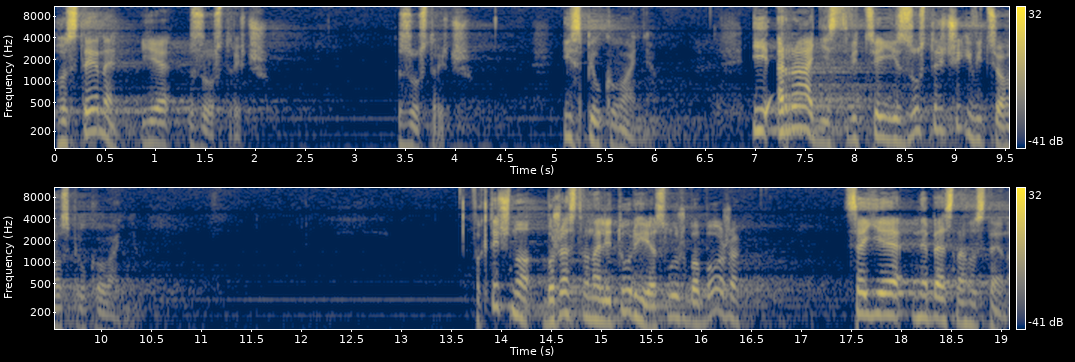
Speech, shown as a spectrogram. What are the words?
гостини є зустріч. Зустріч і спілкування. І радість від цієї зустрічі і від цього спілкування. Фактично, Божественна літургія, служба Божа це є небесна гостина.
